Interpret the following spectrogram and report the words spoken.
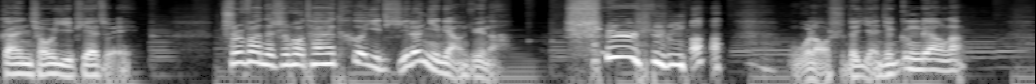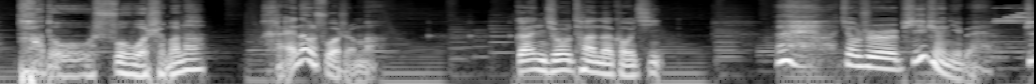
甘球一撇嘴，吃饭的时候他还特意提了你两句呢。是吗？吴老师的眼睛更亮了。他都说我什么了？还能说什么？甘球叹了口气：“哎呀，就是批评你呗。”批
